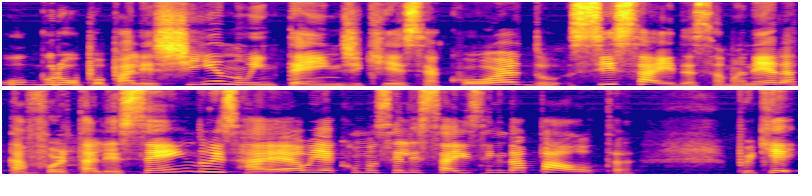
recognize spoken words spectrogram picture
o grupo palestino entende que esse acordo, se sair dessa maneira, está fortalecendo Israel e é como se eles saíssem da pauta. Porque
